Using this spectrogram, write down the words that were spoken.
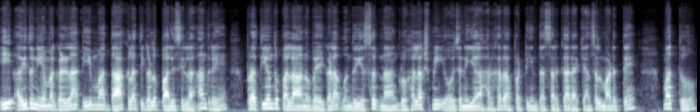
ಈ ಐದು ನಿಯಮಗಳನ್ನ ನಿಮ್ಮ ದಾಖಲಾತಿಗಳು ಪಾಲಿಸಿಲ್ಲ ಅಂದರೆ ಪ್ರತಿಯೊಂದು ಫಲಾನುಭವಿಗಳ ಒಂದು ಹೆಸರನ್ನ ಗೃಹಲಕ್ಷ್ಮಿ ಯೋಜನೆಯ ಅರ್ಹರ ಪಟ್ಟಿಯಿಂದ ಸರ್ಕಾರ ಕ್ಯಾನ್ಸಲ್ ಮಾಡುತ್ತೆ ಮತ್ತು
